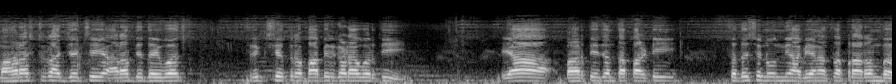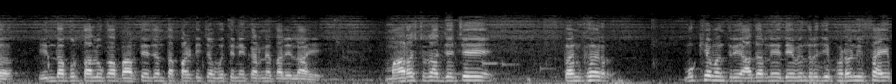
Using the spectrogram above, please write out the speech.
महाराष्ट्र राज्याचे आराध्य दैवत श्री क्षेत्र बाबीरगडावरती या भारतीय जनता पार्टी सदस्य नोंदणी अभियानाचा प्रारंभ इंदापूर तालुका भारतीय जनता पार्टीच्या वतीने करण्यात आलेला आहे. महाराष्ट्र राज्याचे कणखर मुख्यमंत्री आदरणीय देवेंद्रजी फडणवीस साहेब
